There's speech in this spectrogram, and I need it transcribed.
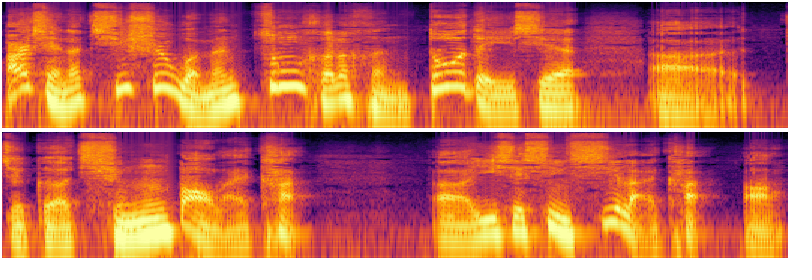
而且呢，其实我们综合了很多的一些呃这个情报来看，啊，一些信息来看啊，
